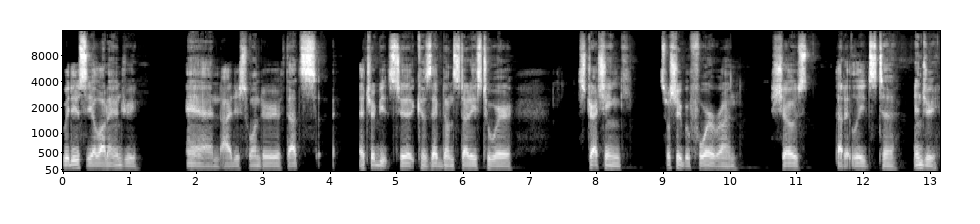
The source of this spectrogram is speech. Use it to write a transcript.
we do see a lot of injury. And I just wonder if that's attributes to it because they've done studies to where stretching, especially before a run, shows that it leads to injury.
